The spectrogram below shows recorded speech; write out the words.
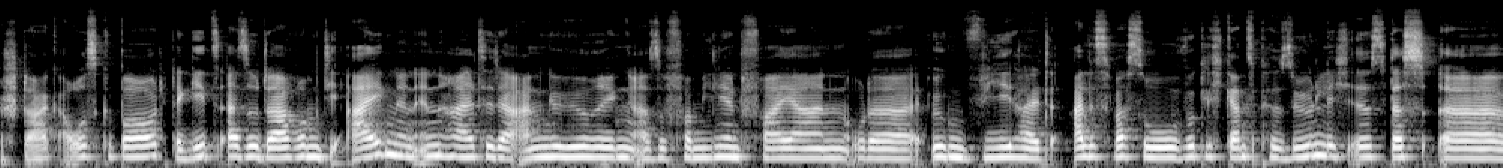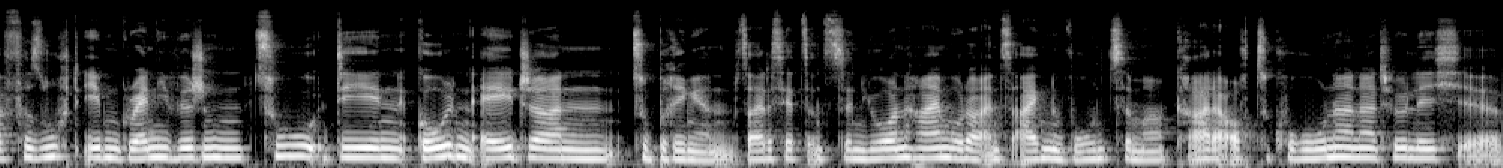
stark ausgebaut. Da geht es also darum, die eigenen Inhalte der Angehörigen, also Familienfeiern oder irgendwie halt alles, was so wirklich ganz persönlich ist, das äh, versucht eben Granny Vision zu den Golden Agern Eltern zu bringen, sei das jetzt ins Seniorenheim oder ins eigene Wohnzimmer. Gerade auch zu Corona natürlich, äh,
